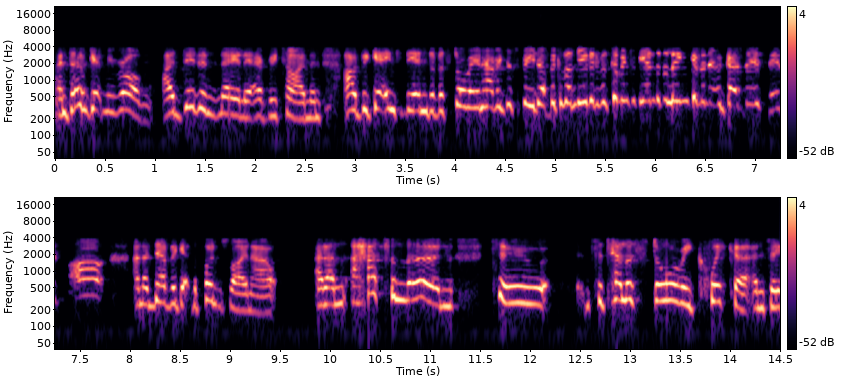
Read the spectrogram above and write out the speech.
And don't get me wrong, I didn't nail it every time. And I'd be getting to the end of a story and having to speed up because I knew that it was coming to the end of the link and then it would go this, this, heart, and I'd never get the punchline out. And I, I had to learn to to tell a story quicker and to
